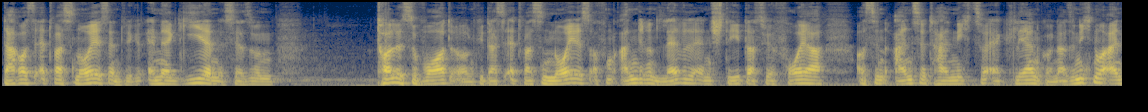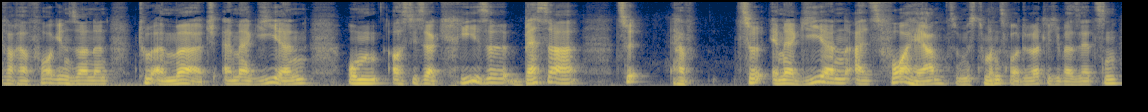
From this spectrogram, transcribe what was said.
daraus etwas Neues entwickelt. Emergieren ist ja so ein tolles Wort irgendwie, dass etwas Neues auf einem anderen Level entsteht, das wir vorher aus den Einzelteilen nicht so erklären konnten. Also nicht nur einfach hervorgehen, sondern to emerge, emergieren, um aus dieser Krise besser zu, zu emergieren als vorher, so müsste man es wortwörtlich übersetzen,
